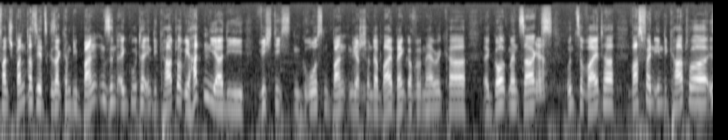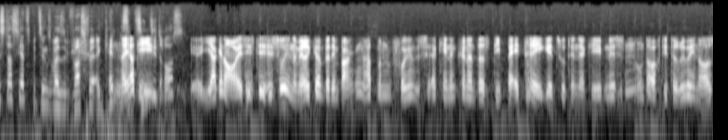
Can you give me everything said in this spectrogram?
Ich fand es spannend, dass Sie jetzt gesagt haben, die Banken sind ein guter Indikator. Wir hatten ja die wichtigsten großen Banken ja schon dabei, Bank of America, äh, Goldman Sachs ja. und so weiter. Was für ein Indikator ist das jetzt, beziehungsweise was für Erkenntnisse naja, ziehen Sie daraus? Äh, ja, genau. Es ist, es ist so, in Amerika bei den Banken hat man Folgendes erkennen können, dass die Beiträge zu den Ergebnissen und auch die darüber hinaus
